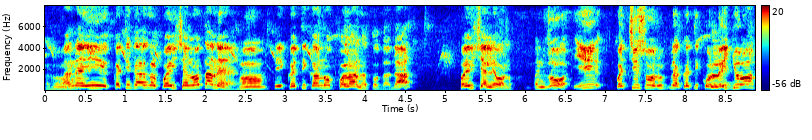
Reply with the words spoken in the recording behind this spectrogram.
અને એ કતિકા આગળ પૈસા નહોતા ને એ એ કતિકાનો પ્લાન હતો દાદા. પૈસા લેવાનો. અને જો એ પચીસો રૂપિયા કતિકો લઈ ગયો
